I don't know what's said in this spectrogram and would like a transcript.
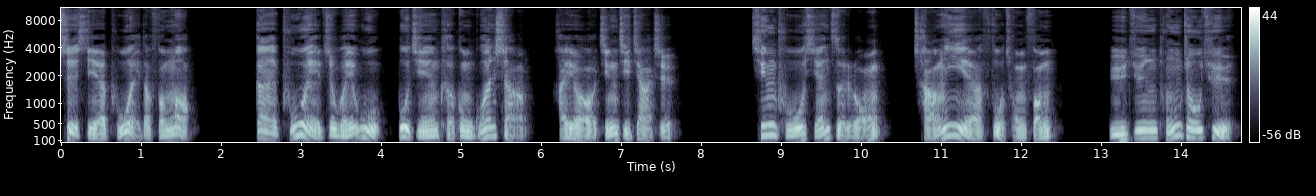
是写蒲苇的风貌，盖蒲苇之为物，不仅可供观赏，还有经济价值。青蒲衔子荣，长夜复从风。与君同舟去，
